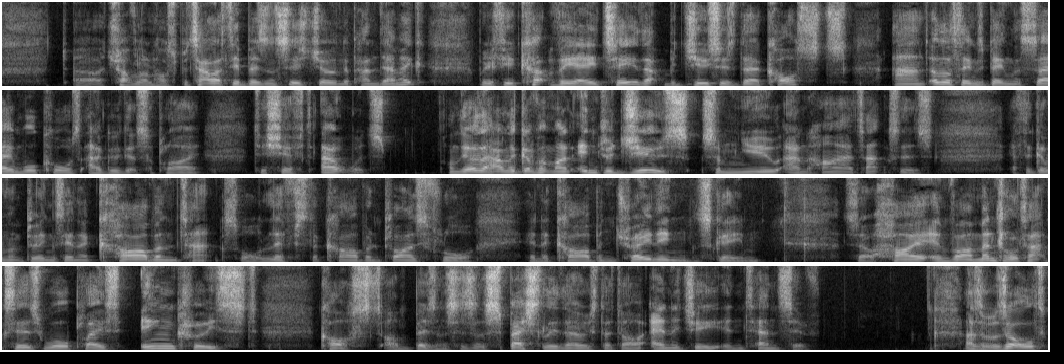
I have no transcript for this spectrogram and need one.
uh, travel and hospitality businesses during the pandemic. But if you cut VAT, that reduces their costs, and other things being the same will cause aggregate supply to shift outwards. On the other hand, the government might introduce some new and higher taxes. If the government brings in a carbon tax or lifts the carbon price floor in a carbon trading scheme, so higher environmental taxes will place increased costs on businesses, especially those that are energy intensive. As a result,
